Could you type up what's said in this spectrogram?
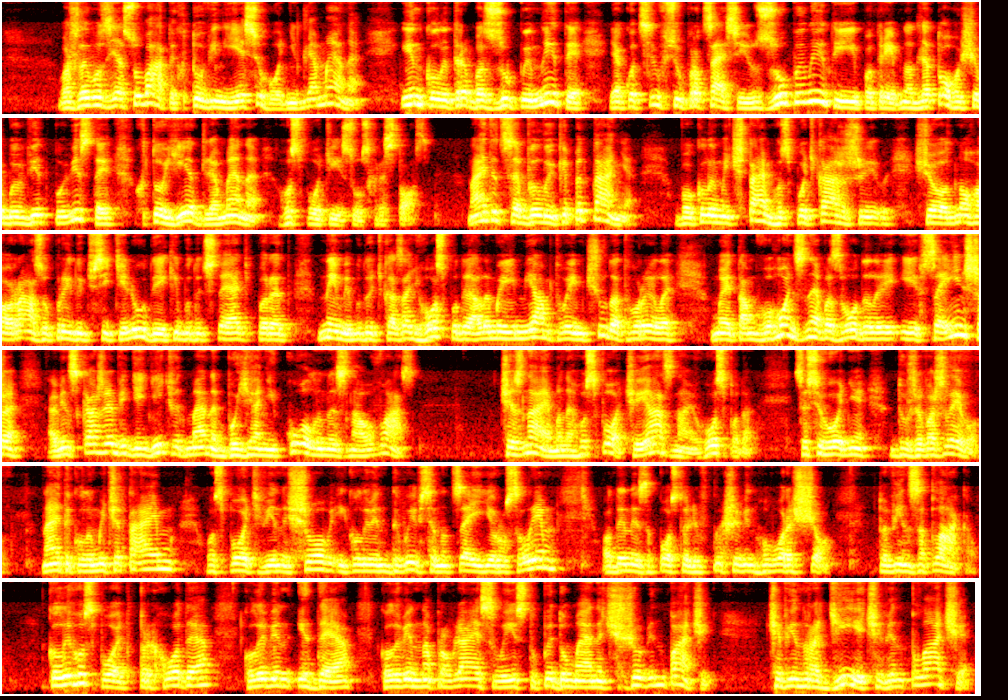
Важливо з'ясувати, хто він є сьогодні для мене. Інколи треба зупинити, як оцю всю процесію, зупинити її потрібно для того, щоб відповісти, хто є для мене Господь Ісус Христос. Знаєте, це велике питання. Бо коли ми читаємо, Господь каже, що одного разу прийдуть всі ті люди, які будуть стояти перед ним і будуть казати, Господи, але ми ім'ям Твоїм чуда творили, ми там вогонь з неба зводили і все інше. А він скаже: Відійдіть від мене, бо я ніколи не знав вас. Чи знає мене Господь, чи я знаю Господа? Це сьогодні дуже важливо. Знаєте, коли ми читаємо, Господь він йшов, і коли він дивився на цей Єрусалим, один із апостолів пише, він говорить, що то він заплакав. Коли Господь приходить, коли Він іде, коли Він направляє свої ступи до мене, що він бачить? Чи він радіє, чи він плаче?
